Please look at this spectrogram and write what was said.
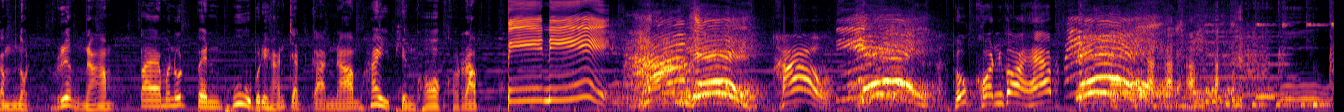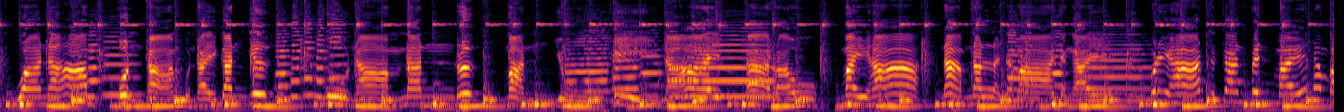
กำหนดเรื่องน้ำแต่มนุษย์เป็นผู้บริหารจัดการน้ำให้เพียงพอครับ ปีนี้น้ำดีข้าวดีทุกคนก็แฮปปี้ว่าน้ำคนทามคนไทยกันเยอะโอ้น้ำนั้นหรือมันอยู่ที่ไหนถ้าเรา ไม่หา น้ำนั้นล่ะจะมายังไง บริหารจัดการเป็นไหมน้ำบ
